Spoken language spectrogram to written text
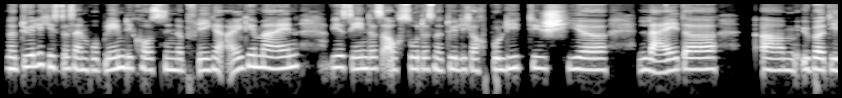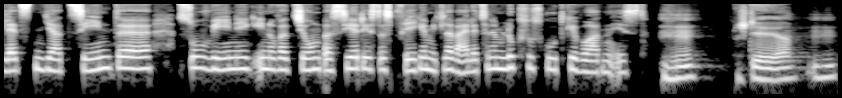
Natürlich ist das ein Problem, die Kosten in der Pflege allgemein. Wir sehen das auch so, dass natürlich auch politisch hier leider ähm, über die letzten Jahrzehnte so wenig Innovation passiert ist, dass Pflege mittlerweile zu einem Luxusgut geworden ist. Mhm. Verstehe, ja. Mhm.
